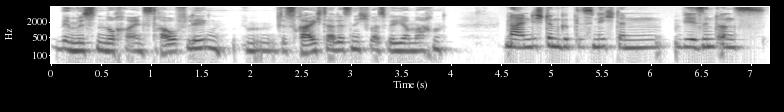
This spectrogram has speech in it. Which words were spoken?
wir müssen noch eins drauflegen. Das reicht alles nicht, was wir hier machen. Nein, die Stimme gibt es nicht, denn wir sind uns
